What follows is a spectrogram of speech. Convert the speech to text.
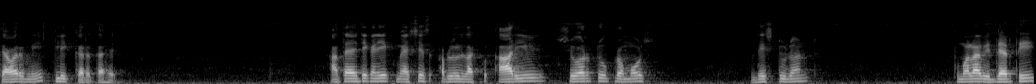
त्यावर मी क्लिक करत आहे. आता या ठिकाणी एक मॅसेज आपल्याला दाखव are you sure to promote this student तुम्हाला विद्यार्थी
